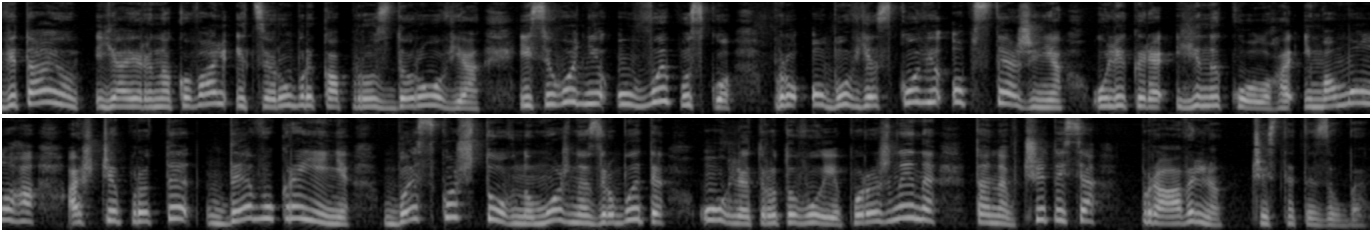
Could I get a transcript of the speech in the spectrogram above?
Вітаю, я Ірина Коваль, і це рубрика про здоров'я. І сьогодні у випуску про обов'язкові обстеження у лікаря-гінеколога і мамолога, а ще про те, де в Україні безкоштовно можна зробити огляд ротової порожнини та навчитися правильно чистити зуби.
